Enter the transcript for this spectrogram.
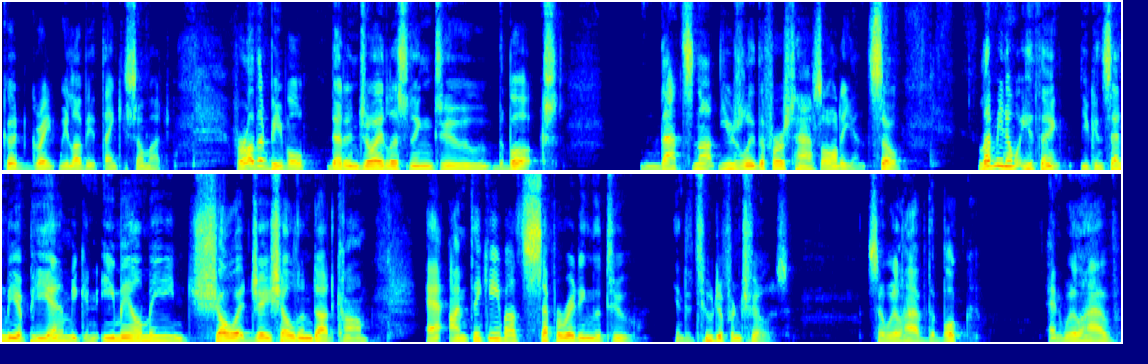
Good, great, we love you. Thank you so much. For other people that enjoy listening to the books, that's not usually the first half's audience. So let me know what you think. You can send me a PM, you can email me, show at jsheldon.com. I'm thinking about separating the two into two different shows. So we'll have the book and we'll have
